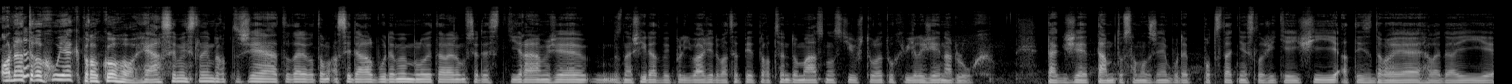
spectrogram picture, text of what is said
Ona trochu jak pro koho. Já si myslím, protože já to tady o tom asi dál budeme mluvit, ale jenom předestírám, že z našich dat vyplývá, že 25% domácností už tuhle tu chvíli žije na dluh takže tam to samozřejmě bude podstatně složitější a ty zdroje hledají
